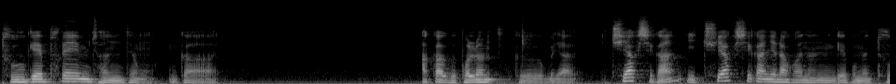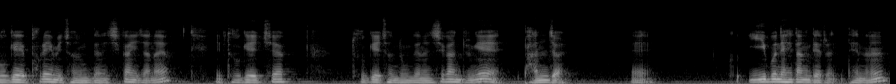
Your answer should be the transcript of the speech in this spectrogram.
두 개 프레임 전등 그러니까 아까 그 벌런 그 뭐냐 취약 시간 이 취약 시간이라고 하는 게 보면 두 개의 프레임이 전송되는 시간이잖아요. 이 두 개의 취약 두 개 전송되는 시간 중에 반절 예, 그 2분에 해당되는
